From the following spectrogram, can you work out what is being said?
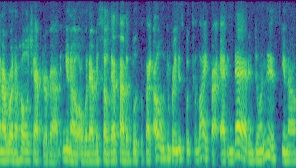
And I wrote a whole chapter about it, you know, or whatever. So that's how the book was like, oh, we can bring this book to life by adding that and doing this, you know.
